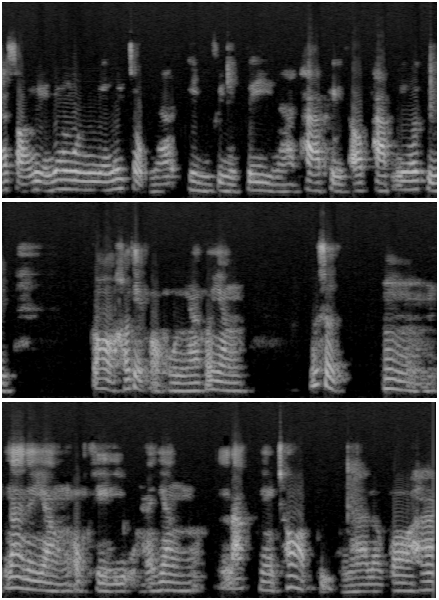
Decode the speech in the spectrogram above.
นะสองเหรียญยังวนเวียนไม่จบนะอินฟินิตี้นะถ้าเพจออฟพับนี่ก็คือ ก็เขาเด็กกว่าคุณนะก็ยังรู้สึก อืม น่าจะยังโอเคอยู่นะยังรักยังชอบอยู่นะแล้วก็ห้า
